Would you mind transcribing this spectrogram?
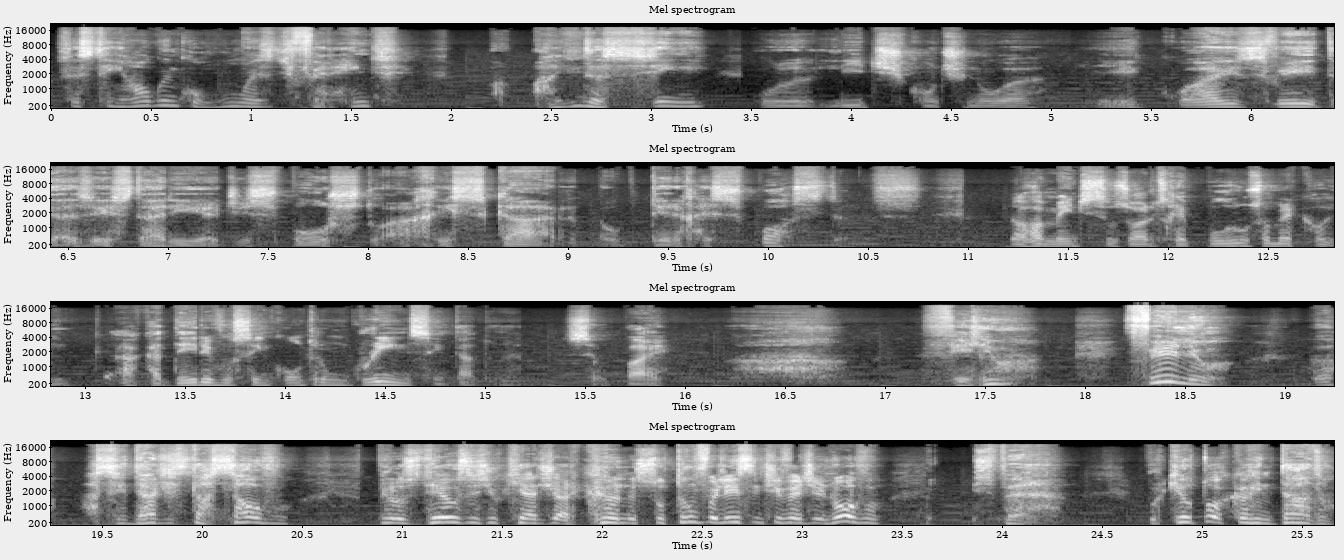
Vocês têm algo em comum, mas diferente. A ainda assim, o Lich continua. E quais vidas estaria disposto a arriscar para obter respostas? Novamente, seus olhos repousam sobre a cadeira e você encontra um Green sentado, né? Seu pai. Filho? Filho! A cidade está salvo! Pelos deuses e o que há de arcano, estou tão feliz em te ver de novo! Espera, por que eu tô acorrentado?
